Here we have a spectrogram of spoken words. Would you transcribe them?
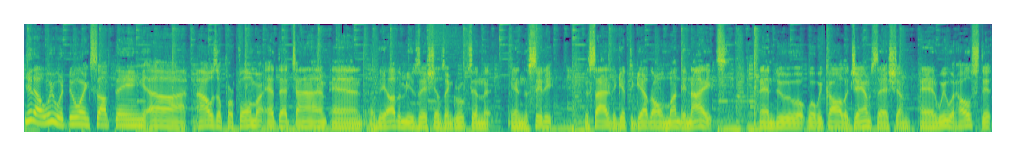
you know, we were doing something. Uh, I was a performer at that time, and the other musicians and groups in the in the city decided to get together on Monday nights and do what we call a jam session, and we would host it.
